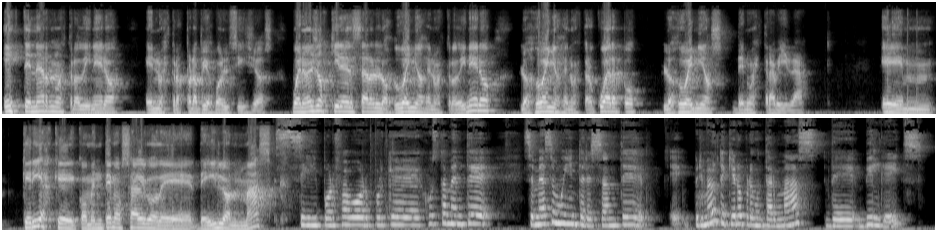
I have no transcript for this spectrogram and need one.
es tener nuestro dinero en nuestros propios bolsillos. Bueno, ellos quieren ser los dueños de nuestro dinero, los dueños de nuestro cuerpo, los dueños de nuestra vida. Em, ¿Querías que comentemos algo de, Elon Musk? Sí, por favor, porque justamente se me hace muy interesante. Eh, primero te quiero preguntar más de Bill Gates,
